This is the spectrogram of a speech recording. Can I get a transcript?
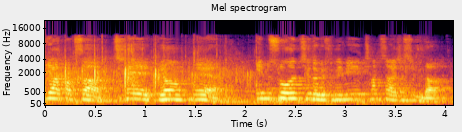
이학 박사 최경애 임수원 지도 교수님이 참석하셨습니다.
